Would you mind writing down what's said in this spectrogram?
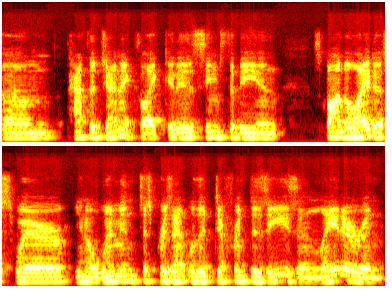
um, pathogenic like it is seems to be in spondylitis where, you know, women just present with a different disease and later and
